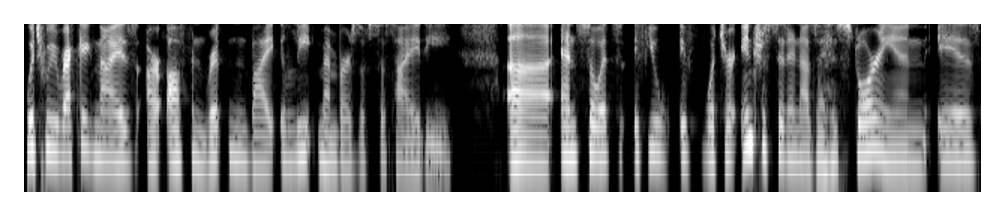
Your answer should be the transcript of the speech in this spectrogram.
which we recognize are often written by elite members of society. Uh, and so it's if you if what you're interested in as a historian is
